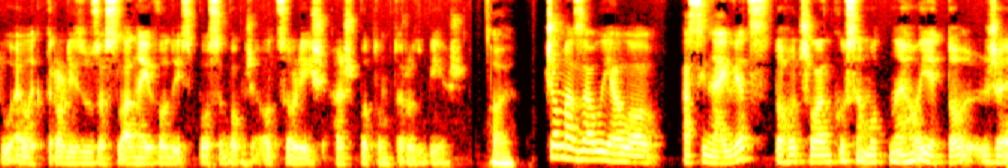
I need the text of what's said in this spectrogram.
tú elektrolízu zo slanej vody spôsobom, že odsolíš až potom to rozbiješ. Aj. Čo ma zaujalo asi najviac z toho článku samotného je to, že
